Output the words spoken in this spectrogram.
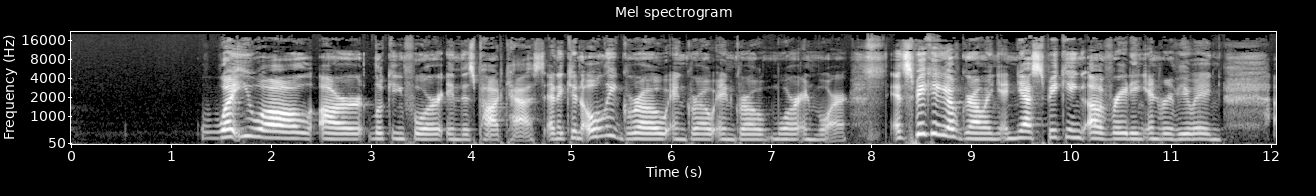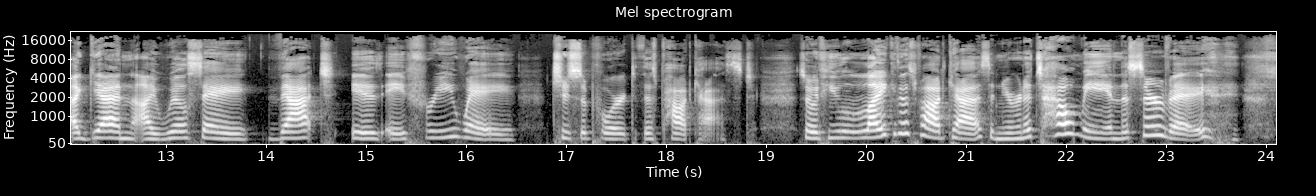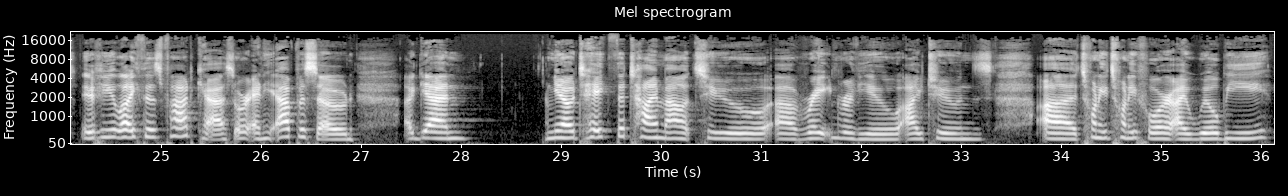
what you all are looking for in this podcast, and it can only grow and grow and grow more and more. And speaking of growing, and yes, speaking of rating and reviewing, again, I will say that is a free way to support this podcast. So if you like this podcast and you're going to tell me in the survey if you like this podcast or any episode, again, you know, take the time out to uh, rate and review iTunes. Uh, 2024, I will be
